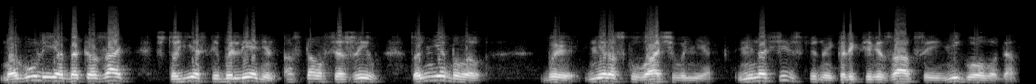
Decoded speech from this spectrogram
могу ли я доказать, что если бы Ленин остался жив, то не было бы ни раскулачивания, ни насильственной коллективизации, ни голода.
